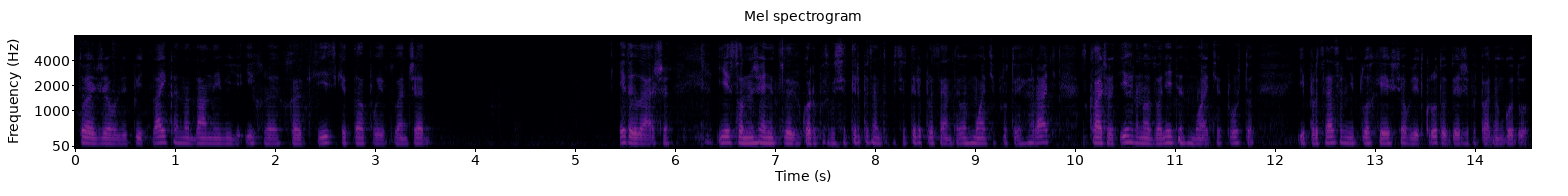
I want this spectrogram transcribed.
стоит же влепить лайка на данное видео, их хара- характеристики, топовый планшет и так дальше. Есть уменьшение целевых корпуса 83%, 83%, вы можете просто играть, скачивать игры, но звонить не сможете. Просто и процессор неплохой, и все будет круто в 2005 году.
